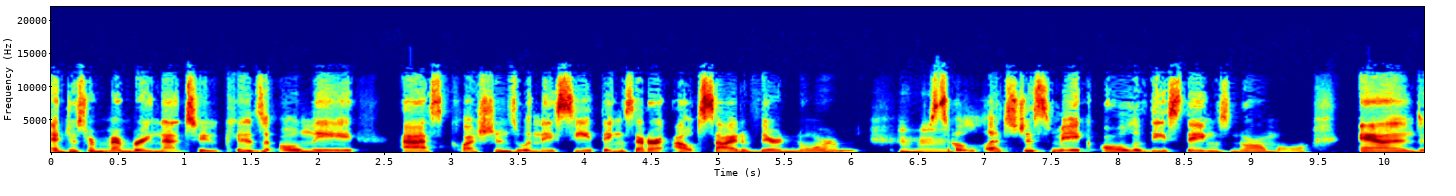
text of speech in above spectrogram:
And just remembering that too. Kids only ask questions when they see things that are outside of their norm. Mm-hmm. So let's just make all of these things normal and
